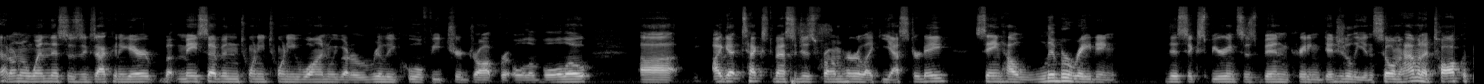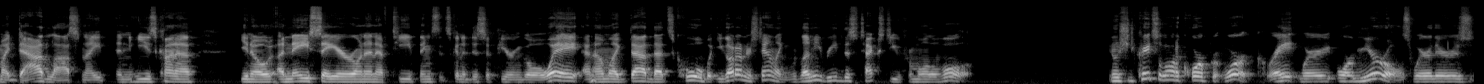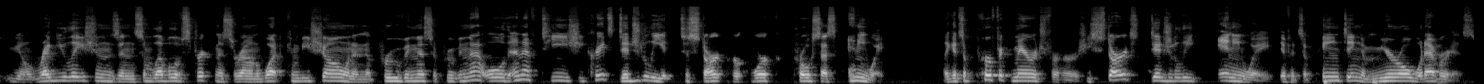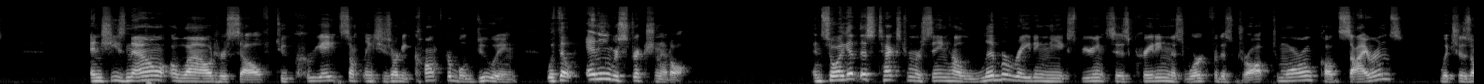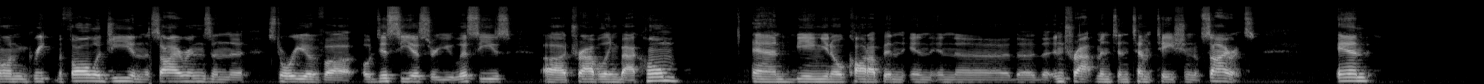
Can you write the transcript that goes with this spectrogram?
I don't know when this is exactly going to air, but May 7, 2021, we got a really cool feature drop for Ola Volo. Uh, I get text messages from her like yesterday saying how liberating this experience has been creating digitally. And so I'm having a talk with my dad last night, and he's kind of, you know, a naysayer on NFT, thinks it's going to disappear and go away. And I'm like, Dad, that's cool, but you got to understand, like, let me read this text to you from Ola Volo you know she creates a lot of corporate work right? Where or murals where there's you know regulations and some level of strictness around what can be shown and approving this approving that. Well with nft she creates digitally to start her work process anyway. Like it's a perfect marriage for her. She starts digitally anyway if it's a painting a mural whatever it is. And she's now allowed herself to create something she's already comfortable doing without any restriction at all and so I get this text from her saying how liberating the experience is creating this work for this drop tomorrow called Sirens, which is on Greek mythology and the sirens and the story of uh, Odysseus or Ulysses uh, traveling back home and being, you know, caught up in in in the, the the entrapment and temptation of sirens. And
